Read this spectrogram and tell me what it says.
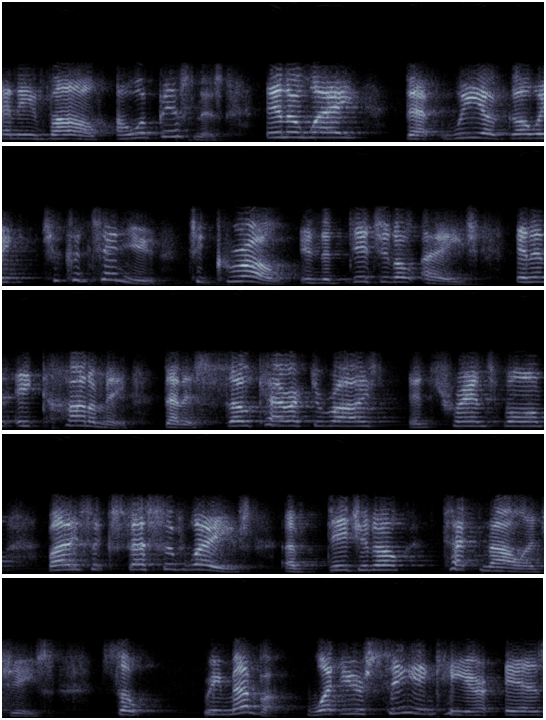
and evolve our business in a way that we are going to continue to grow in the digital age in an economy that is so characterized and transformed by successive waves of digital technologies. So remember, what you're seeing here is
